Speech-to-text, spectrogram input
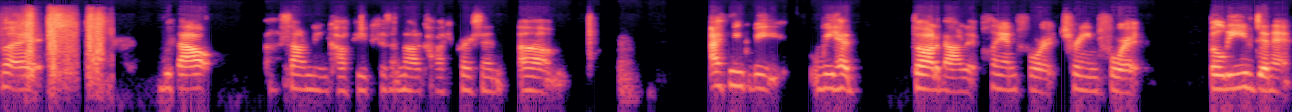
but without sounding cocky because I'm not a cocky person, um, I think we we had thought about it, planned for it, trained for it, believed in it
